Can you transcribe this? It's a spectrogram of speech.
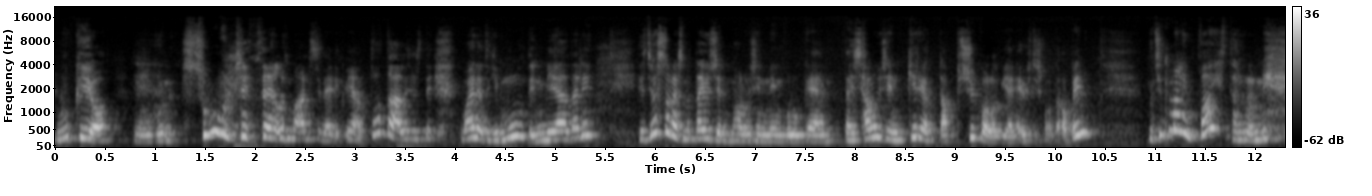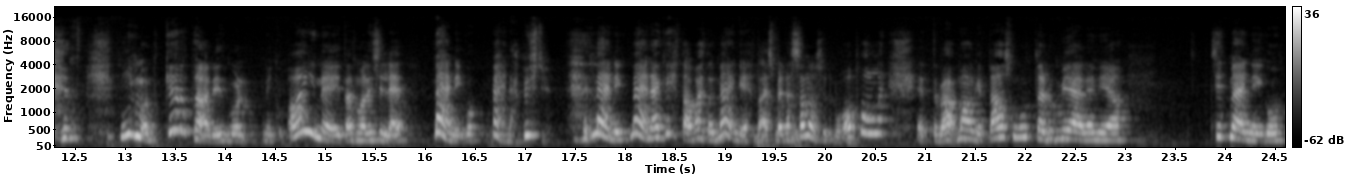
lukio niin kuin suunnitelman silleen niin kuin ihan totaalisesti. Mä aina jotenkin muutin mieltäni. Ja jossain vaiheessa mä tajusin, että mä haluaisin niin kuin lukea, tai siis haluaisin kirjoittaa psykologian ja yhteiskuntaopin. Mutta sitten mä olin vaihtanut niitä niin monta kertaa niitä mun niin kuin aineita, että mä olin silleen, että mä en, niin kuin, mä en enää pysty. Että mä en, niin, mä en enää kehtaa vaihtaa, että mä en kehtaisi mennä sanoa mun opolle, että mä, mä oonkin taas muuttanut mieleni. Ja sitten mä en niin kuin,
